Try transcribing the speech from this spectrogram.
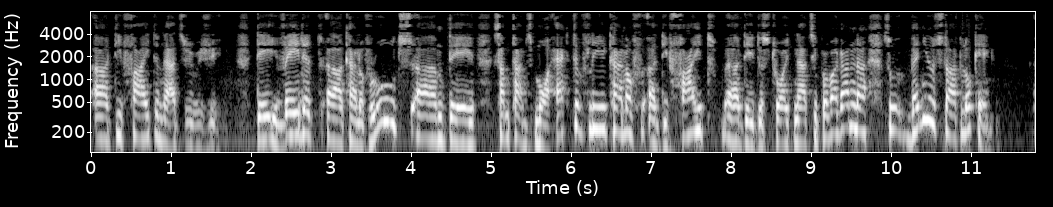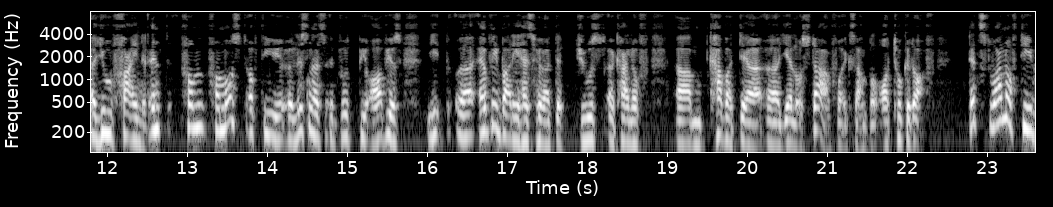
uh, defied the Nazi regime. They evaded uh, kind of rules. Um, they sometimes more actively kind of uh, defied. Uh, they destroyed Nazi propaganda. So when you start looking, you find it. And for, for most of the listeners, it would be obvious. everybody has heard that Jews kind of um, covered their yellow star, for example, or took it off. That's one of the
